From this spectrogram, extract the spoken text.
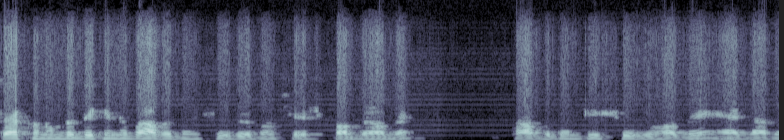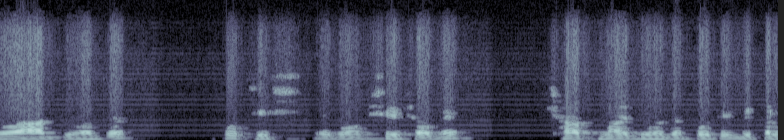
তো এখন আমরা দেখে নেব আবেদন শুরু এবং শেষ কবে হবে। তো আবেদনটি শুরু হবে এগারো আট দু হাজার পঁচিশ এবং শেষ হবে সাত নয় দু হাজার পঁচিশ বিকাল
